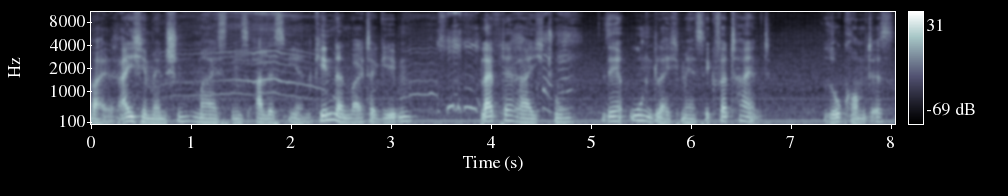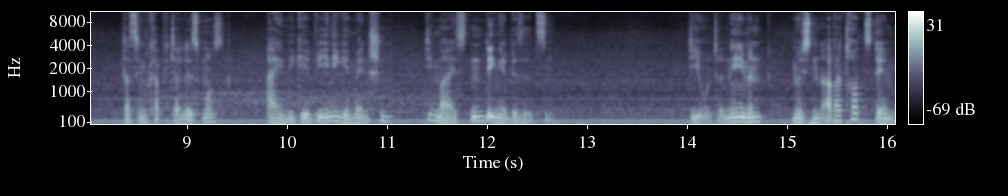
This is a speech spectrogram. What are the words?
Weil reiche Menschen meistens alles ihren Kindern weitergeben, bleibt der Reichtum sehr ungleichmäßig verteilt. So kommt es, dass im Kapitalismus einige wenige Menschen die meisten Dinge besitzen. Die Unternehmen müssen aber trotzdem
